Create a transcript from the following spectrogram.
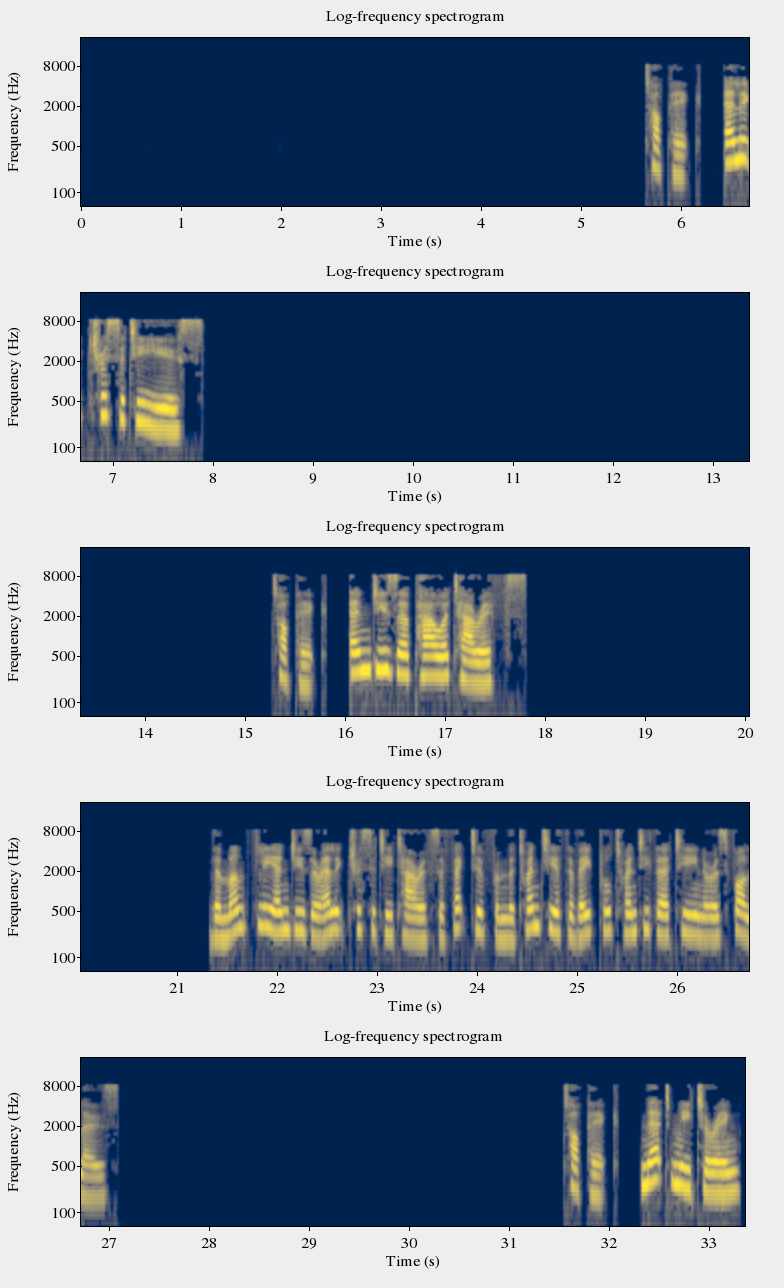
Topic: Electricity use. End-user power tariffs. The monthly end-user electricity tariffs effective from 20 April 2013 are as follows. Net metering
